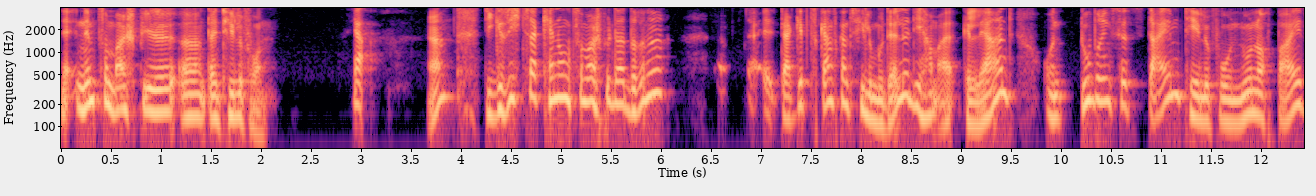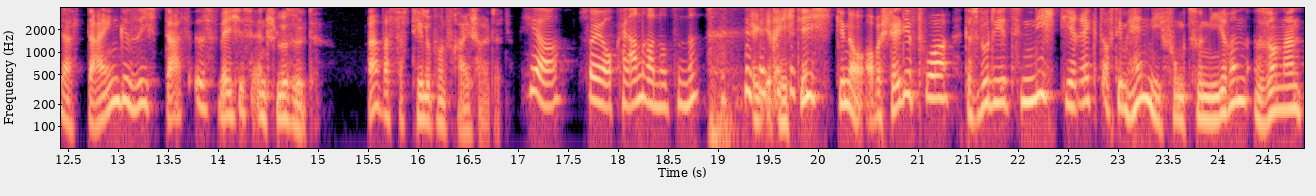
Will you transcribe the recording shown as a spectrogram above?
ne, nimm zum Beispiel äh, dein Telefon. Ja. ja. Die Gesichtserkennung zum Beispiel da drinnen, äh, da gibt's ganz, ganz viele Modelle, die haben gelernt und du bringst jetzt deinem Telefon nur noch bei, dass dein Gesicht das ist, welches entschlüsselt was das Telefon freischaltet. Ja, soll ja auch kein anderer nutzen, ne? Äh, richtig, genau. Aber stell dir vor, das würde jetzt nicht direkt auf dem Handy funktionieren, sondern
